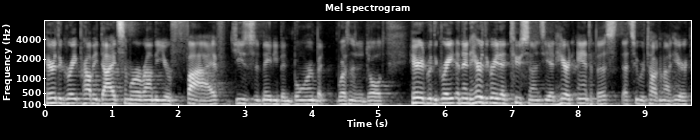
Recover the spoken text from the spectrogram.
Herod the Great probably died somewhere around the year 5. Jesus had maybe been born, but wasn't an adult. Herod the Great. And then Herod the Great had two sons. He had Herod Antipas, that's who we're talking about here, and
